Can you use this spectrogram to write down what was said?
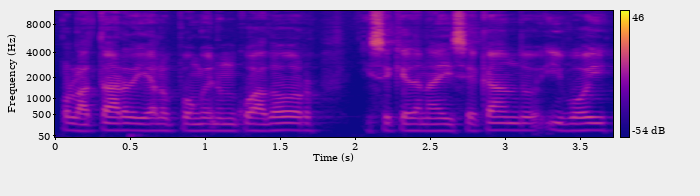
por la tarde ya lo pongo en un coador y se quedan ahí secando y voy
